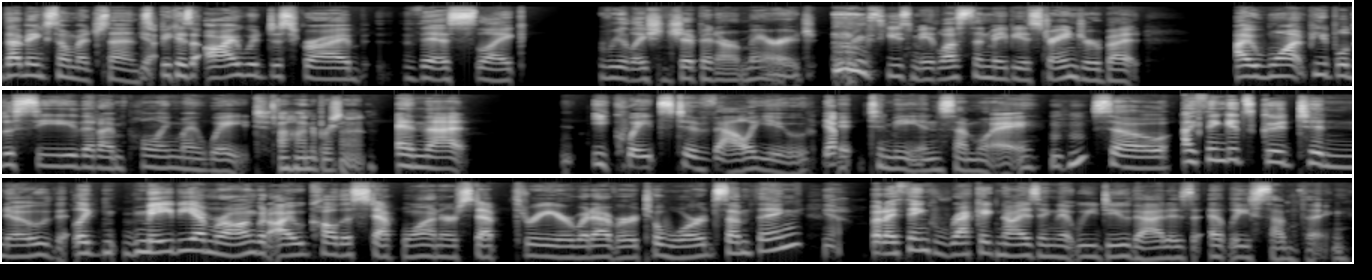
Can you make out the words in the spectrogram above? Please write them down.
That makes so much sense Yeah. because I would describe this like relationship in our marriage, excuse me, less than maybe a stranger, but I want people to see that I'm pulling my weight A hundred percent. and that equates to value Yep. it- to me in some way. Mhm. So I think it's good to know that, like, maybe I'm wrong, but I would call this step one or step three or whatever towards something. Yeah. But I think recognizing that we do that is at least something.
